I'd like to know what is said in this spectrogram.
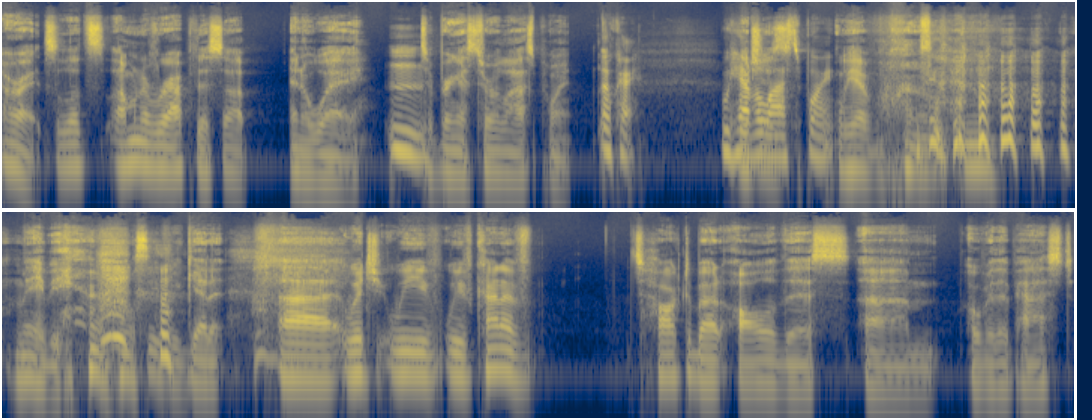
All right. So let's, I'm going to wrap this up in a way Mm. to bring us to our last point. Okay. We have a is- last point. We have mm, maybe we'll see if we get it. Uh, which we've we've kind of talked about all of this um, over the past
